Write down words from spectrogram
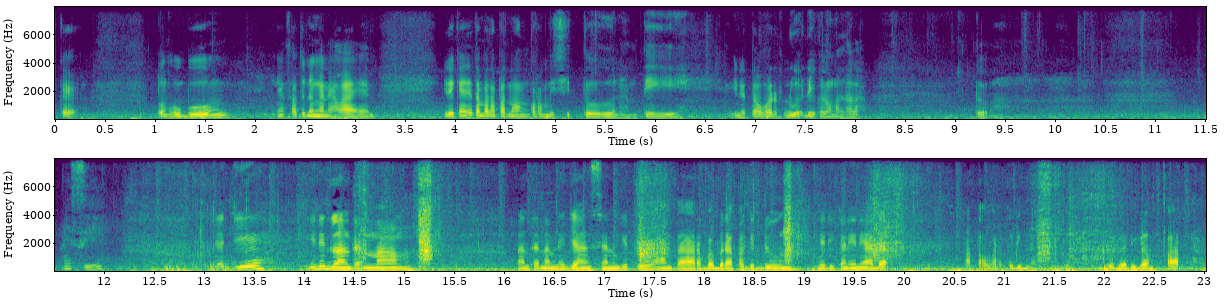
Oke. Penghubung yang satu dengan yang lain. Ini kayaknya tempat-tempat nongkrong di situ nanti. Ini tower 2 dia kalau nggak salah. Tuh. Nice sih. Jadi ini di lantai 6 lantai 6 ini junction gitu antar beberapa gedung. Jadi kan ini ada 4 tower tuh di belakang tuh. 2, 3, 4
